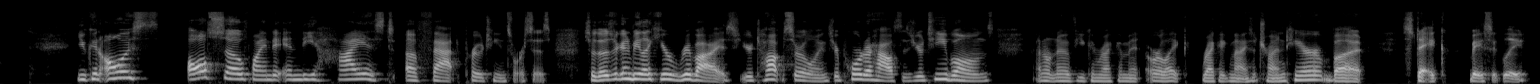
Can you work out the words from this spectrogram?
You can always also find it in the highest of fat protein sources. So those are going to be like your ribeyes, your top sirloins, your porterhouses, your T-bones. I don't know if you can recommend or like recognize a trend here, but steak basically.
